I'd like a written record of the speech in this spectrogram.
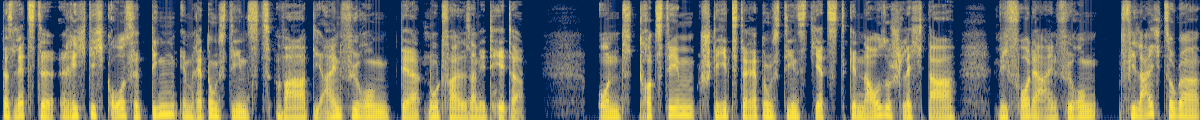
Das letzte richtig große Ding im Rettungsdienst war die Einführung der Notfallsanitäter. Und trotzdem steht der Rettungsdienst jetzt genauso schlecht da wie vor der Einführung, vielleicht sogar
